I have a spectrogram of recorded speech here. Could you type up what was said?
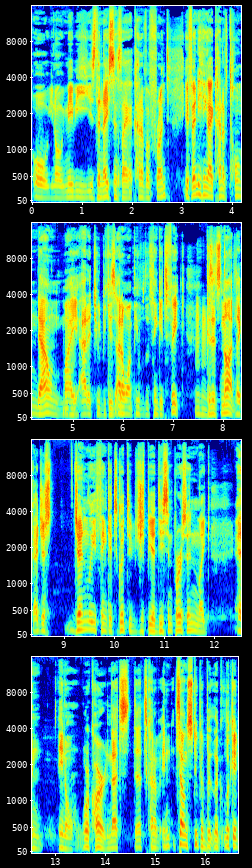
oh, you know, maybe is the niceness like a kind of a front. If anything, I kind of toned down my Mm-hmm. attitude because I don't want people to think it's fake. Because it's not like I just generally think it's good to just be a decent person, like, and you know, work hard, and that's that's kind of. And it sounds stupid, but look, look at.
